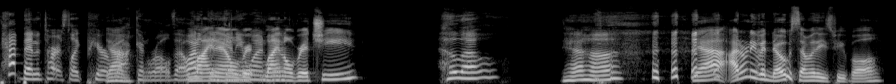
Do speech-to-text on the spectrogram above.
Pat Benatar is like pure Yeah. rock and roll, though. I don't think Lionel, anyone. would- Lionel Richie. Hello. Yeah. huh? yeah. I don't even know some of these people.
